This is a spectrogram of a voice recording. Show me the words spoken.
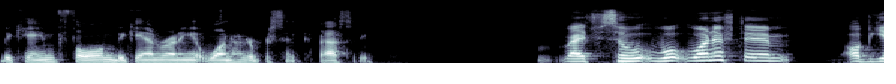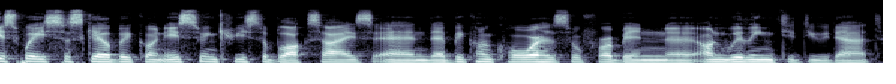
became full and began running at 100% capacity. Right. So one of the obvious ways to scale Bitcoin is to increase the block size, and uh, Bitcoin Core has so far been uh, unwilling to do that.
